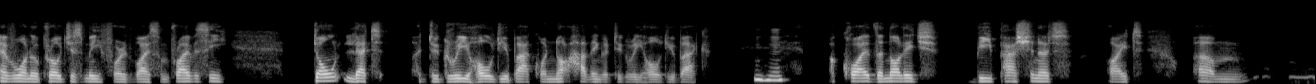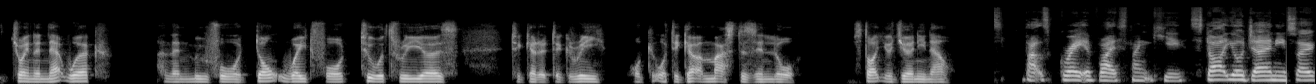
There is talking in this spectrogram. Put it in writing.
everyone who approaches me for advice on privacy, don't let a degree hold you back or not having a degree hold you back. Mm-hmm. Acquire the knowledge, be passionate, right? Um, join a network, and then move forward. Don't wait for two or three years to get a degree or, or to get a master's in law. Start your journey now. That's great advice. Thank you. Start your journey. So,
